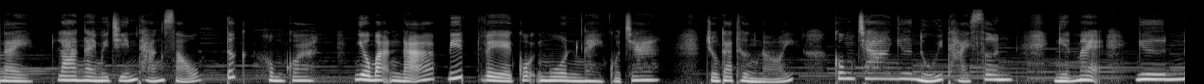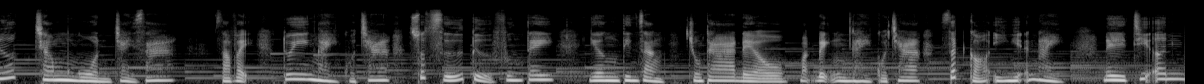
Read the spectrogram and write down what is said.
này là ngày 19 tháng 6, tức hôm qua. Nhiều bạn đã biết về cội nguồn ngày của cha. Chúng ta thường nói, công cha như núi Thái Sơn, nghĩa mẹ như nước trong nguồn chảy ra. Do vậy, tuy ngày của cha xuất xứ từ phương Tây, nhưng tin rằng chúng ta đều mặc định ngày của cha rất có ý nghĩa này để tri ân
